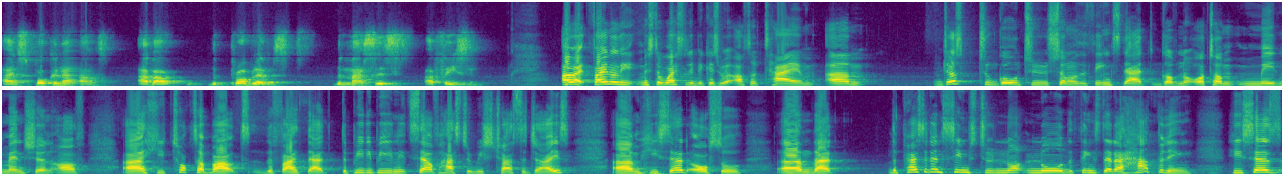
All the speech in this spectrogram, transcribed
and spoken out about the problems the masses are facing. All right, finally, Mr. Wesley, because we're out of time, um, just to go to some of the things that Governor Ortom made mention of, uh, he talked about the fact that the PDP in itself has to re-strategize. Um, he said also um, that the president seems to not know the things that are happening. He says,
